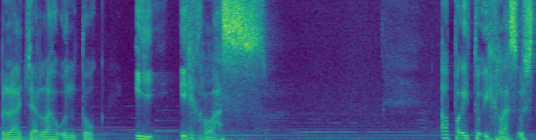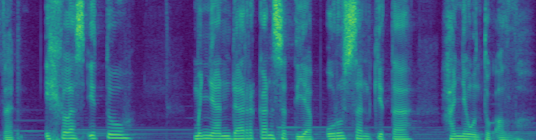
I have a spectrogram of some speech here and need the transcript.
belajarlah untuk i ikhlas. Apa itu ikhlas Ustadz? Ikhlas itu menyandarkan setiap urusan kita hanya untuk Allah.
